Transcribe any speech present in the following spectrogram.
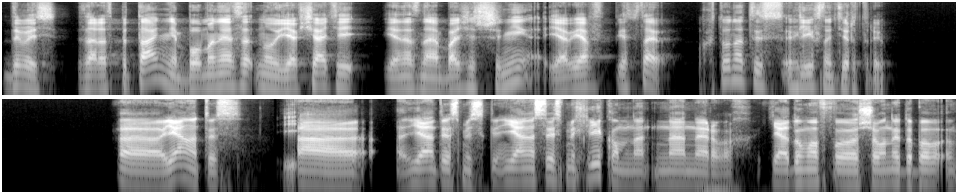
Дивись, зараз питання, бо мене ну, я в чаті, я не знаю, бачиш чи ні. Я, я, я питаю, хто натис гліф на тір 3? Е, я натис. І- А, я натис, міс... я натис міхліком на, на нервах. Я думав, е, що вони добав...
